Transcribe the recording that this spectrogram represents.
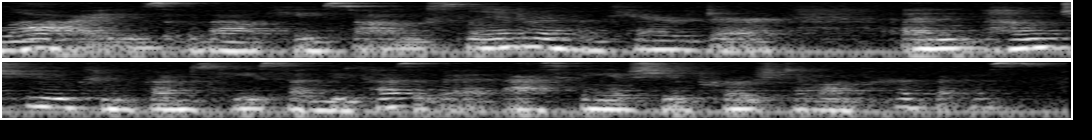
lies about Haesung, slandering her character, and Hyungju confronts Haesung because of it, asking if she approached him on purpose.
